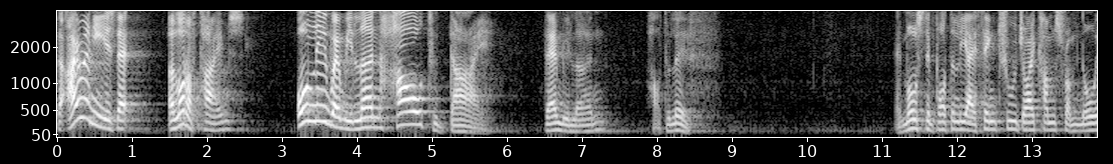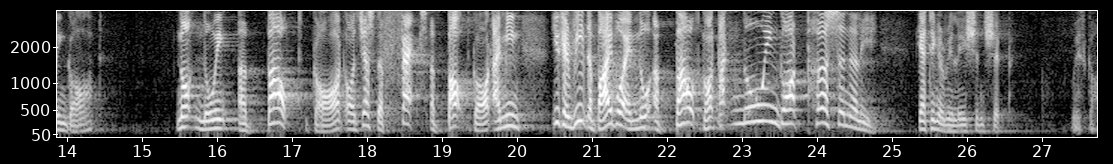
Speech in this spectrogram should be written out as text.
The irony is that a lot of times, only when we learn how to die, then we learn how to live. And most importantly, I think true joy comes from knowing God, not knowing about God or just the facts about God. I mean, you can read the Bible and know about God, but knowing God personally, getting a relationship with God.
